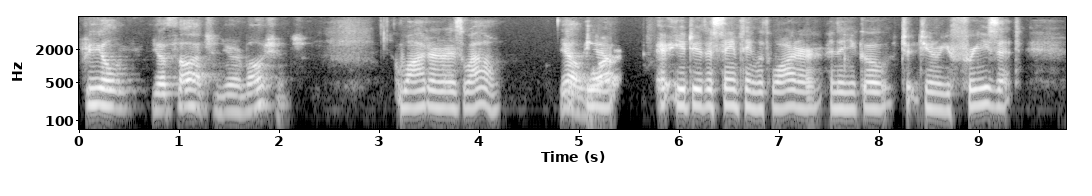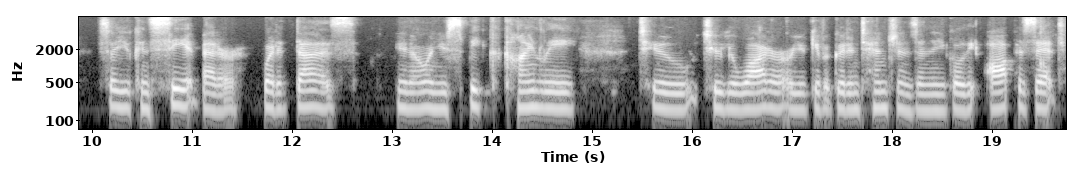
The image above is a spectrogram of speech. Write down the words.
feel your thoughts and your emotions. Water as well. Yeah, Yeah. water. Uh, You do the same thing with water, and then you go to you know you freeze it, so you can see it better what it does. You know, and you speak kindly to to your water, or you give it good intentions, and then you go the opposite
